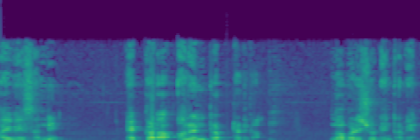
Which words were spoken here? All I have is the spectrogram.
హైవేస్ అన్ని ఎక్కడ అన్ఇంటరప్టెడ్గా నో నోబడి షుడ్ ఇంటర్వ్యూన్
